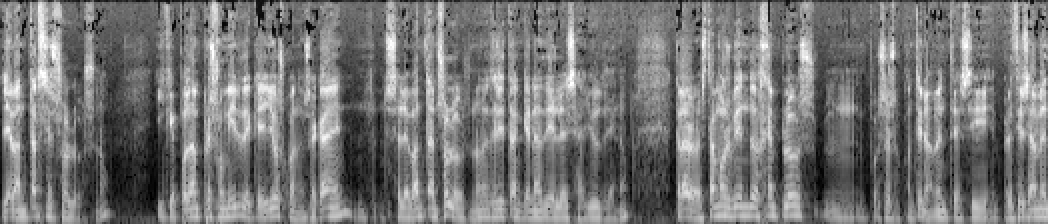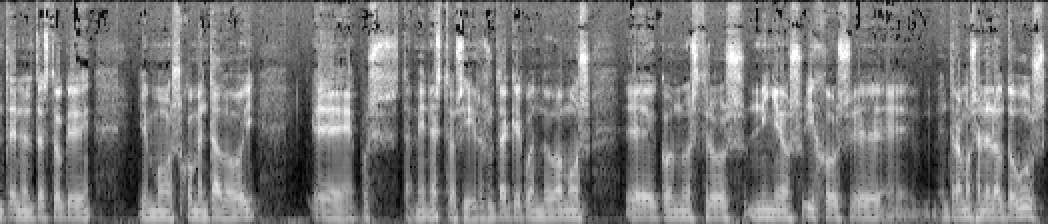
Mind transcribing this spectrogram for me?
levantarse solos, ¿no? Y que puedan presumir de que ellos cuando se caen se levantan solos, no necesitan que nadie les ayude, ¿no? Claro, estamos viendo ejemplos, mm, pues eso, continuamente. Sí, precisamente en el texto que hemos comentado hoy, eh, pues también esto, si resulta que cuando vamos eh, con nuestros niños, hijos, eh, entramos en el autobús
